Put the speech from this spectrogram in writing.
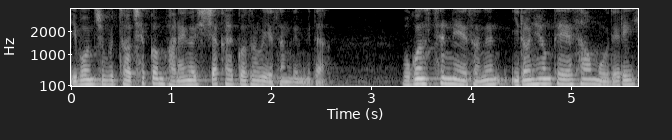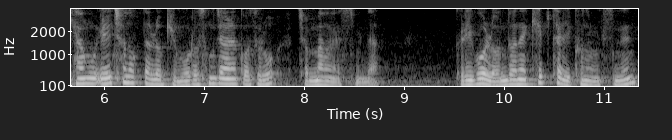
이번 주부터 채권 발행을 시작할 것으로 예상됩니다. 모건 스탠리에서는 이런 형태의 사업 모델이 향후 1천억 달러 규모로 성장할 것으로 전망하였습니다. 그리고 런던의 캐피탈 이코노믹스는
